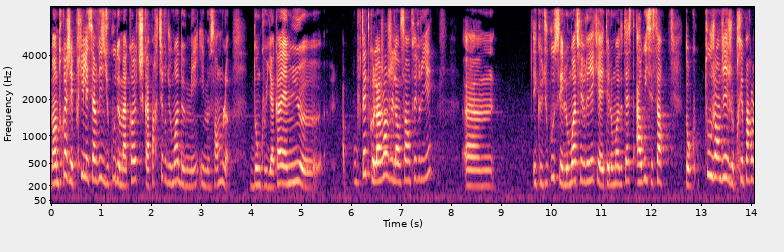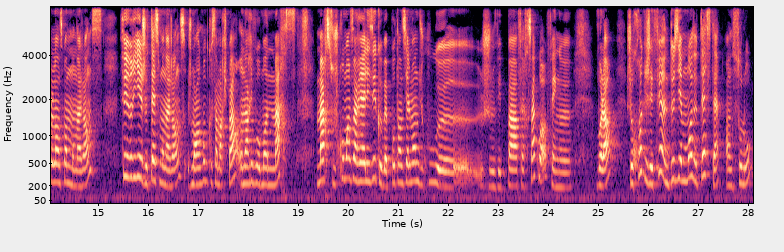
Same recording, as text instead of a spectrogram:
Mais en tout cas, j'ai pris les services du coup de ma coach qu'à partir du mois de mai, il me semble. Donc, il y a quand même eu. peut-être que l'agent, j'ai lancé en février. Et que du coup, c'est le mois de février qui a été le mois de test. Ah oui, c'est ça. Donc, tout janvier, je prépare le lancement de mon agence. Février, je teste mon agence. Je me rends compte que ça marche pas. On arrive au mois de mars. Mars, où je commence à réaliser que bah, potentiellement, du coup, euh, je vais pas faire ça, quoi. Enfin, euh, voilà. Je crois que j'ai fait un deuxième mois de test hein, en solo.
